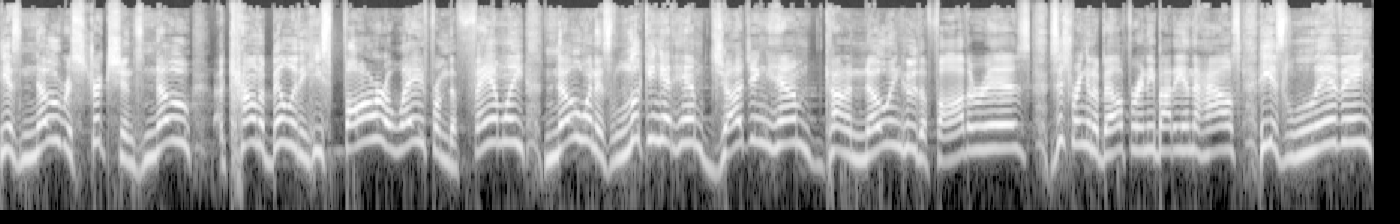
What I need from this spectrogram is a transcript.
He has no restrictions, no accountability. He's far away from the family. No one is looking at him, judging him, kind of knowing who the father is. Is this ringing a bell for anybody in the house? He is living.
